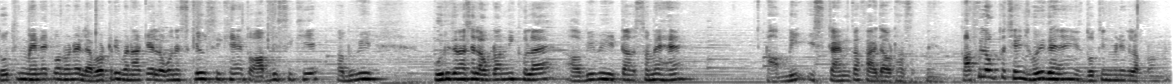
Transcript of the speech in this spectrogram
दो तीन महीने को उन्होंने लेबोरेटरी बना के लोगों ने स्किल सीखे हैं तो आप भी सीखिए। अभी भी पूरी तरह से लॉकडाउन नहीं खुला है, अभी भी समय है, आप भी इस टाइम का फ़ायदा उठा सकते हैं। काफ़ी लोग तो चेंज हो ही गए हैं इस दो तीन महीने के लॉकडाउन में।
